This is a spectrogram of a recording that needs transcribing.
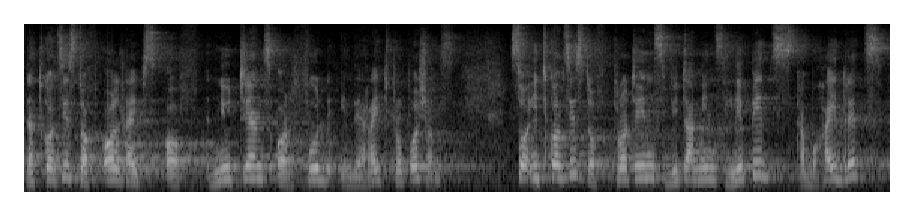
that consists of all types of nutrients or food in the right proportions. So it consists of proteins, vitamins, lipids, carbohydrates.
